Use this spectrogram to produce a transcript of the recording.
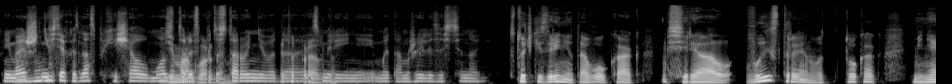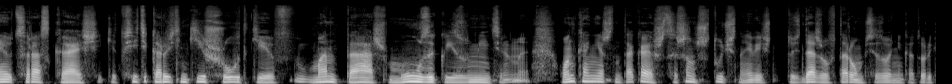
Понимаешь, Мгм. не всех из нас похищал монстр из потустороннего да, измерения, и мы там жили за стеной. С точки зрения того, как сериал выстроен, вот то, как меняются рассказчики, все эти коротенькие шутки, монтаж, музыка изумительная, он, конечно, такая совершенно штучная вещь. То есть даже во втором сезоне, который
